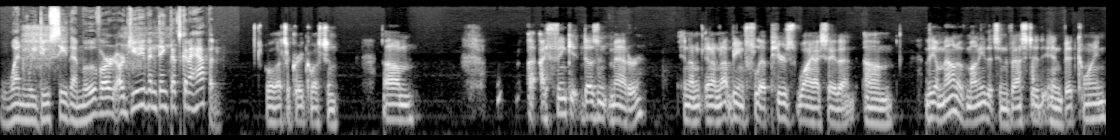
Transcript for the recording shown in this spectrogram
when we do see them move? Or, or do you even think that's going to happen? Well, that's a great question. Um, I, I think it doesn't matter, and I'm and I'm not being flip. Here's why I say that. Um, the amount of money that's invested in Bitcoin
